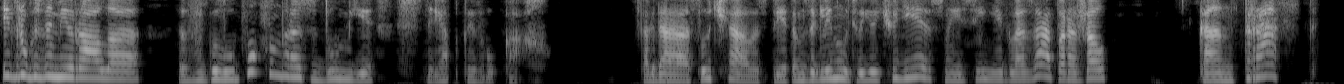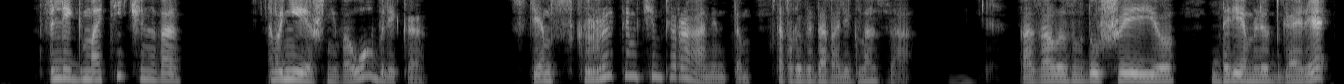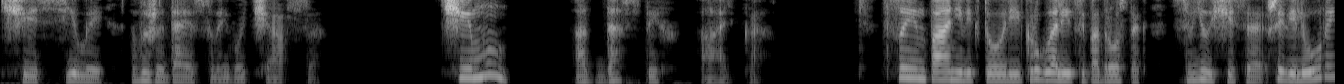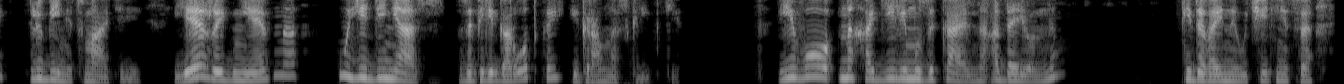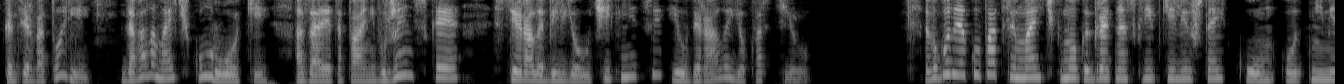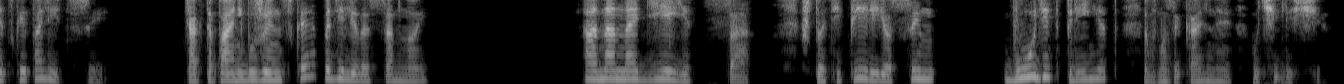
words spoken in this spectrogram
и вдруг замирала в глубоком раздумье с тряпкой в руках. Когда случалось при этом заглянуть в ее чудесные синие глаза, поражал контраст флегматичного внешнего облика с тем скрытым темпераментом, который выдавали глаза. Казалось, в душе ее дремлют горячие силы, выжидая своего часа. Чему отдаст их Алька? Сын пани Виктории, круглолицый подросток с вьющейся шевелюрой, любимец матери, ежедневно, уединясь за перегородкой, играл на скрипке. Его находили музыкально одаренным, и до войны учительница консерватории давала мальчику уроки, а за это пани Бужинская стирала белье учительницы и убирала ее квартиру. В годы оккупации мальчик мог играть на скрипке лишь тайком от немецкой полиции. Как-то пани Бужинская поделилась со мной. Она надеется, что теперь ее сын будет принят в музыкальное училище.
